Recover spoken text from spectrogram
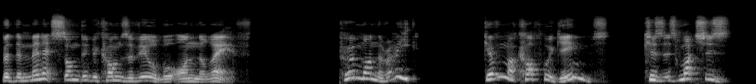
But the minute somebody becomes available on the left, put him on the right. Give him a couple of games. Because as much as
